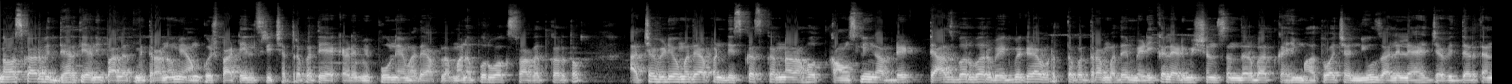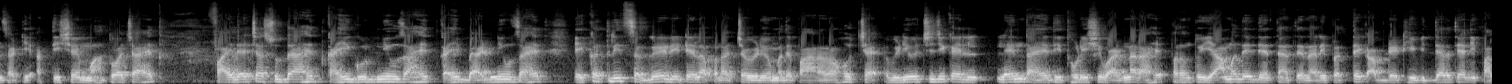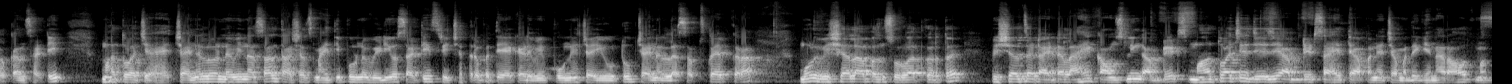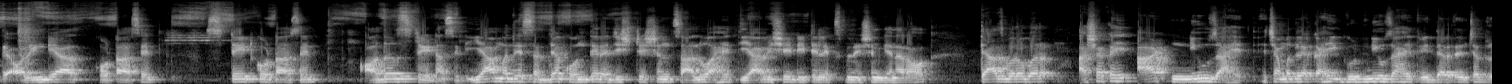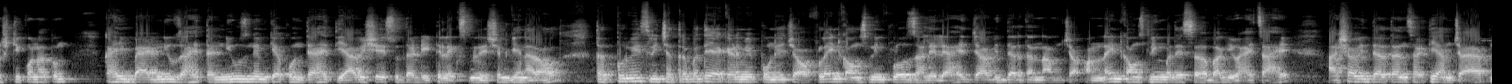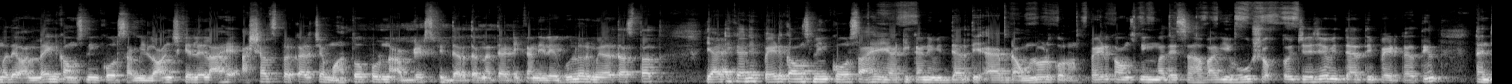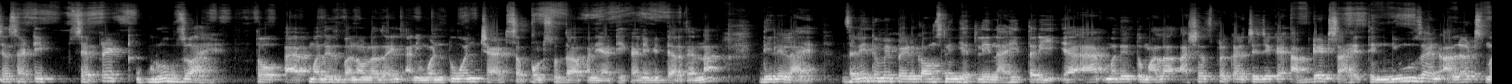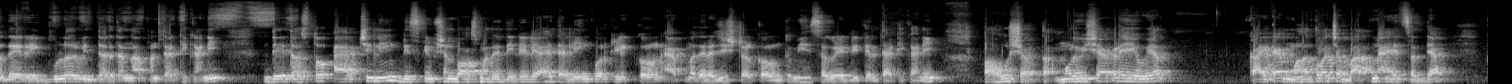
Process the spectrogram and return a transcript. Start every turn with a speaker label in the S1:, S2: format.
S1: नमस्कार विद्यार्थी आणि पालक मित्रांनो मी अंकुश पाटील श्री छत्रपती अकॅडमी पुणेमध्ये आपलं मनपूर्वक स्वागत करतो. आजच्या व्हिडिओमध्ये आपण डिस्कस करणार आहोत काउन्सिलिंग अपडेट त्याचबरोबर वेगवेगळ्या वृत्तपत्रांमध्ये मेडिकल ॲडमिशन संदर्भात काही महत्त्वाच्या न्यूज आलेल्या आहेत ज्या विद्यार्थ्यांसाठी अतिशय महत्त्वाच्या आहेत. फायद्याच्या सुद्धा आहेत काही गुड न्यूज आहेत काही बॅड न्यूज आहेत. एकत्रित सगळे डिटेल आपण आजच्या व्हिडिओमध्ये पाहणार आहोत. चॅ व्हिडिओची जी काही लेंथ आहे ती थोडीशी वाढणार आहे. परंतु यामध्ये देण्यात येणारी प्रत्येक अपडेट ही विद्यार्थी आणि पालकांसाठी महत्त्वाची आहे. चॅनलवर नवीन असाल तर अशाच माहितीपूर्ण व्हिडिओसाठी श्री छत्रपती अकॅडमी पुणेच्या यूट्यूब चॅनलला सबस्क्राईब करा. मूळ विषयाला आपण सुरुवात करतोय. विषयाचं टायटल आहे काउन्सिलिंग अपडेट्स महत्त्वाचे जे जे अपडेट्स आहेत ते आपण याच्यामध्ये घेणार आहोत. मग ते ऑल इंडिया कोटा असेल स्टेट कोटा असेल अदर स्टेट असेल. यामध्ये सध्या कोणते रजिस्ट्रेशन चालू आहेत याविषयी डिटेल एक्सप्लेनेशन घेणार आहोत. त्याचबरोबर अशा काही आठ न्यूज आहेत याच्यामधल्या काही गुड न्यूज आहेत विद्यार्थ्यांच्या दृष्टिकोनातून काही बॅड न्यूज आहेत त्या न्यूज नेमक्या कोणत्या आहेत याविषयी सुद्धा डिटेल एक्सप्लेनेशन घेणार आहोत. तत्पूर्वी श्री छत्रपती अकॅडमी पुणेचे ऑफलाईन काउन्सिलिंग क्लोज झालेले आहेत ज्या विद्यार्थ्यांना आमच्या ऑनलाईन काउन्सिलिंगमध्ये सहभागी व्हायचं आहे. अशा विद्यार्थ्यांसाठी आमच्या ॲपमध्ये ऑनलाईन काउन्सिलिंग कोर्स आम्ही लॉन्च केलेला आहे. अशाच प्रकारचे महत्त्वपूर्ण अपडेट्स विद्यार्थ्यांना त्या ठिकाणी रेग्युलर मिळत असतात. या ठिकाणी पेड काउन्सिलिंग कोर्स आहे. या ठिकाणी विद्यार्थी ॲप डाउनलोड करून पेड काउन्सिलिंगमध्ये सहभागी होऊ शकतो. जे जे विद्यार्थी पेड करतील त्यांच्यासाठी सेपरेट ग्रुप जो आहे तो ॲपमध्येच बनवला जाईल आणि one to one chat support सुद्धा आपण या ठिकाणी विद्यार्थ्यांना दिलेला आहे. जरी तुम्ही पेड काउन्सिलिंग घेतली नाही तरी या ॲपमध्ये तुम्हाला अशाच प्रकारचे जे काही अपडेट्स आहेत ते न्यूज अँड अलर्ट्समध्ये रेग्युलर विद्यार्थ्यांना आपण त्या ठिकाणी देत असतो. ॲपची लिंक डिस्क्रिप्शन बॉक्समध्ये दिलेली आहे. त्या लिंकवर क्लिक करून ॲपमध्ये रजिस्टर करून तुम्ही हे सगळे डिटेल त्या ठिकाणी पाहू शकता. मूळ विषयाकडे येऊयात. काय काय महत्त्वाच्या बातम्या आहेत सध्या?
